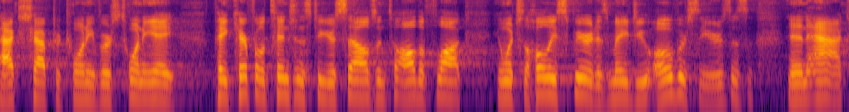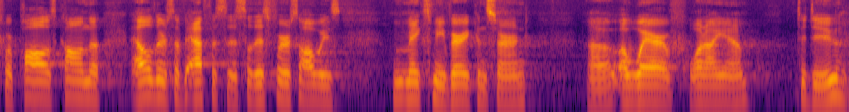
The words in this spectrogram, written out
Acts chapter 20, verse 28. Pay careful attention to yourselves and to all the flock in which the Holy Spirit has made you overseers. This is in Acts, where Paul is calling the elders of Ephesus. So this verse always makes me very concerned uh, aware of what I am to do.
